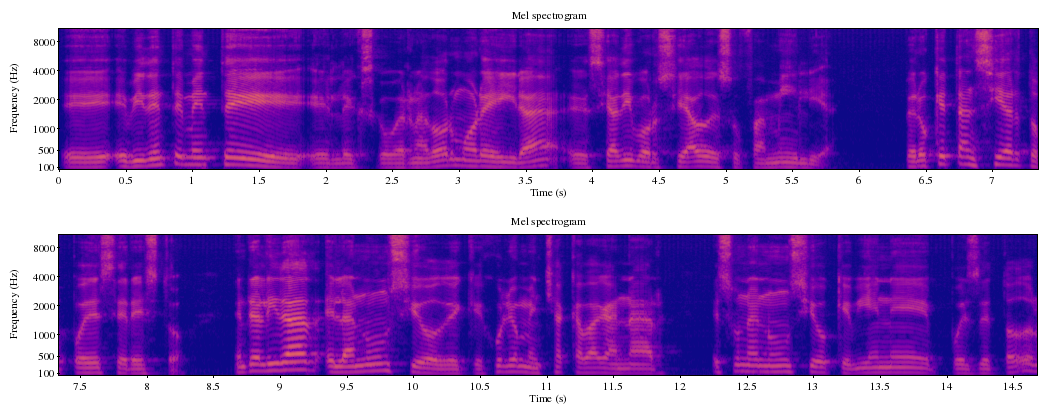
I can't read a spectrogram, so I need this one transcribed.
Eh, evidentemente, el exgobernador Moreira eh, se ha divorciado de su familia, pero ¿qué tan cierto puede ser esto? En realidad, el anuncio de que Julio Menchaca va a ganar es un anuncio que viene pues de todas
